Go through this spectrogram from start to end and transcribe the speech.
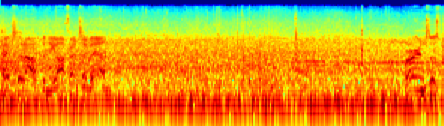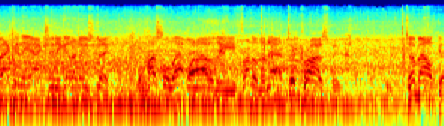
Picks it up in the offensive end. Burns is back in the action. He got a new stick. Hustle that one out of the front of the net to Crosby. To Malkin.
